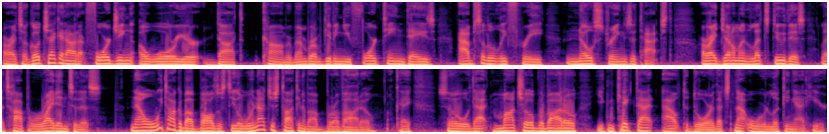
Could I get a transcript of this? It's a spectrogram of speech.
All right, so go check it out at forgingawarrior.com. Remember, I'm giving you 14 days absolutely free, no strings attached. All right, gentlemen, let's do this. Let's hop right into this. Now, when we talk about balls of steel, we're not just talking about bravado, okay? So, that macho bravado, you can kick that out the door. That's not what we're looking at here.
